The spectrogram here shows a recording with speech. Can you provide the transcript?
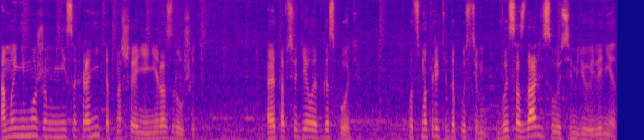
А мы не можем ни сохранить отношения, ни разрушить. А это все делает Господь. Вот смотрите, допустим, вы создали свою семью или нет?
